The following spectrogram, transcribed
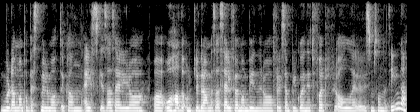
hvordan man på best mulig måte kan elske seg selv og, og, og ha det ordentlig bra med seg selv før man begynner å for eksempel gå inn i et forhold eller liksom sånne ting. da.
